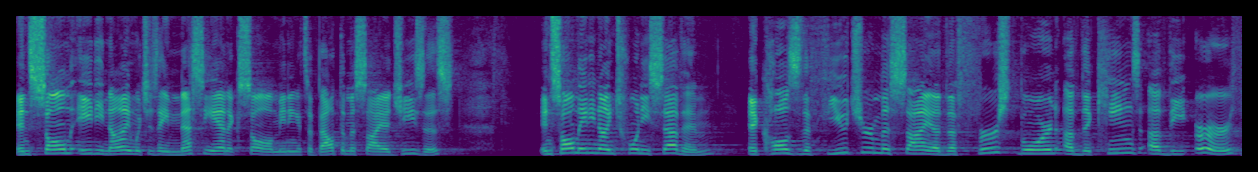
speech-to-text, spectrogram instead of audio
in Psalm 89, which is a messianic psalm, meaning it's about the Messiah Jesus, in Psalm 89 27, it calls the future Messiah the firstborn of the kings of the earth,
